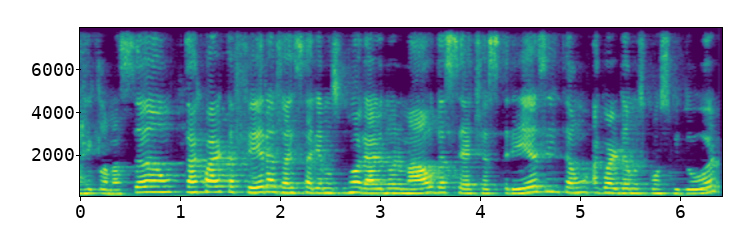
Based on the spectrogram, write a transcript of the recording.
reclamação. Na quarta-feira já estaremos no horário normal das 7 às 13, então aguardamos o consumidor,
